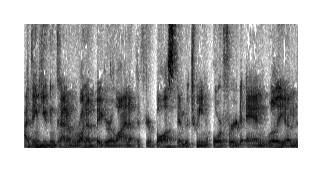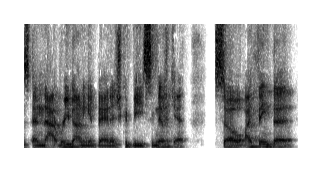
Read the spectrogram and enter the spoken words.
I think you can kind of run a bigger lineup if you're Boston between Horford and Williams, and that rebounding advantage could be significant. So I think that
